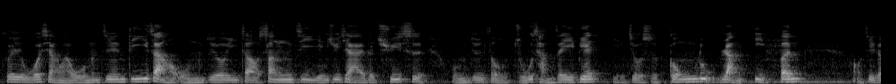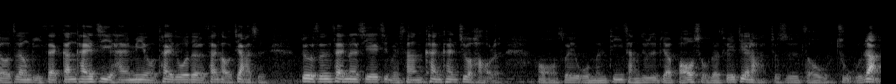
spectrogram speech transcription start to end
所以我想啊，我们今天第一站哈，我们就依照上一季延续下来的趋势，我们就走主场这一边，也就是公路让一分。哦，记得这场比赛刚开季还没有太多的参考价值，热身赛那些基本上看看就好了。哦，所以我们第一场就是比较保守的推荐啦，就是走主让。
